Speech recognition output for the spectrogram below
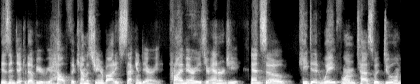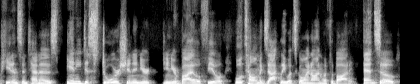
is indicative of your, your health. The chemistry in your body is secondary. Primary is your energy. And so he did waveform tests with dual impedance antennas. Any distortion in your in your biofield will tell him exactly what's going on with the body. And so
